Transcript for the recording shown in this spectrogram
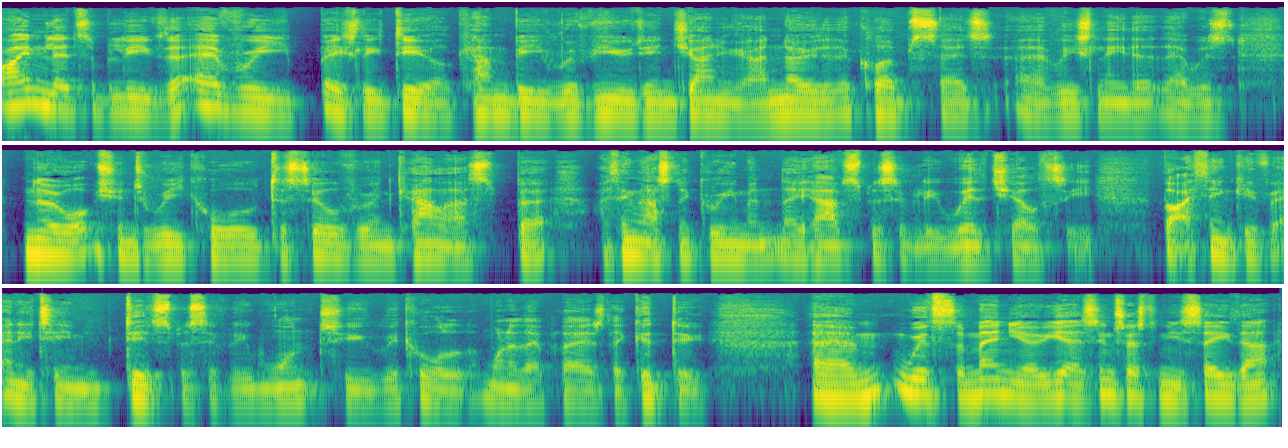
I'm led to believe that every basically deal can be reviewed in January. I know that the club said uh, recently that there was no option to recall Dasilva and Kalas, but I think that's an agreement they have specifically with Chelsea. But I think if any team did specifically want to recall one of their players, they could do. Um, with Semenyo, yeah, it's interesting you say that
